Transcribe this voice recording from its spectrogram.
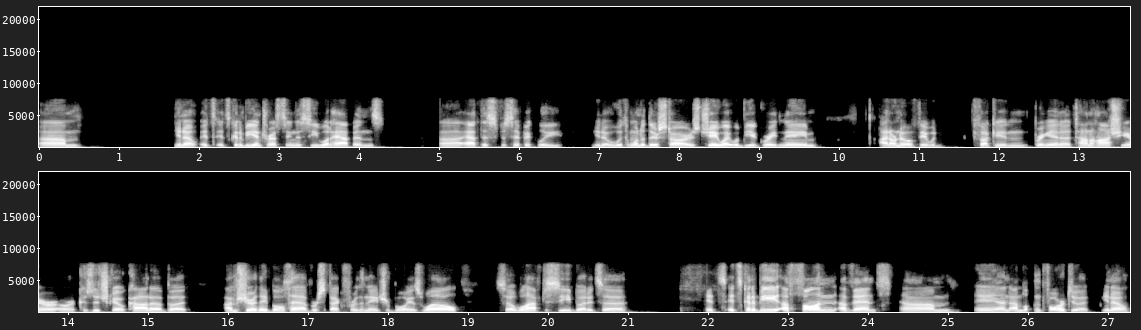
um, you know, it's it's going to be interesting to see what happens uh, at this specifically you know, with one of their stars. Jay White would be a great name. I don't know if they would fucking bring in a Tanahashi or, or a Kazuchika Okada, but I'm sure they both have respect for the Nature Boy as well. So we'll have to see, but it's a it's it's going to be a fun event, um, and I'm looking forward to it. You know,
